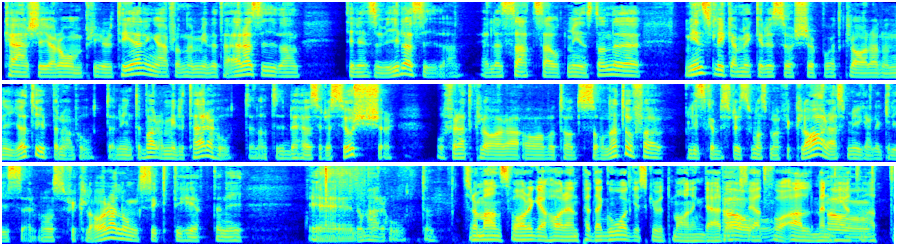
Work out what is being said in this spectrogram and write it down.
kanske göra omprioriteringar från den militära sidan till den civila sidan. Eller satsa åtminstone minst lika mycket resurser på att klara den nya typen av hoten, inte bara militära hoten, att det behövs resurser. Och för att klara av att ta sådana tuffa politiska beslut så måste man förklara smygande kriser. Man måste förklara långsiktigheten i eh, de här hoten. Så de ansvariga har en pedagogisk utmaning där ja, också, att få allmänheten ja. att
